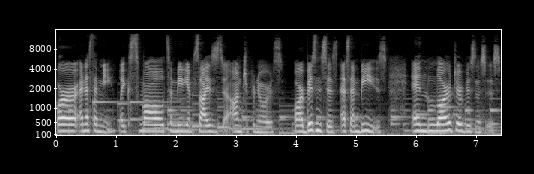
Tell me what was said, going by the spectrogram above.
or an SME, like small to medium sized entrepreneurs, or businesses, SMBs, and larger businesses,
